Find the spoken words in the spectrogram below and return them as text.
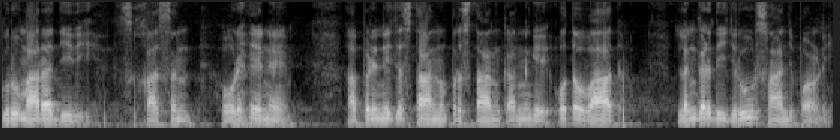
ਗੁਰੂ ਮਹਾਰਾਜ ਜੀ ਦੀ ਸੁਖਾਸਨ ਹੋ ਰਹੇ ਨੇ। ਆਪਣੇ ਨਿਜ ਸਥਾਨ ਨੂੰ ਪ੍ਰਸਥਾਨ ਕਰਨਗੇ, ਉਹ ਤੋਂ ਬਾਅਦ ਲੰਗਰ ਦੀ ਜ਼ਰੂਰ ਸਾਂਝ ਪਾਉਣੀ।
